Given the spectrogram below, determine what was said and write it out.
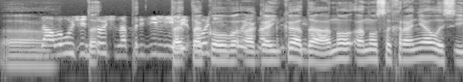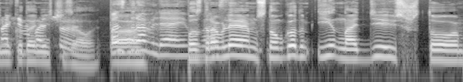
Да, вы очень та- точно определили. та- очень такого точно огонька, определили. да, оно, оно сохранялось и Спасибо никуда не большое. исчезало. А, Поздравляем вас. Поздравляем с Новым годом и надеюсь, что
